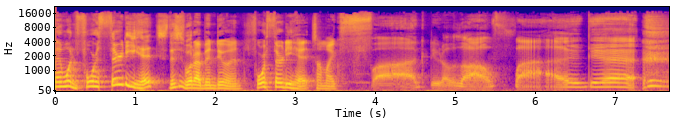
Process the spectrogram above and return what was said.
then when 4:30 hits, this is what I've been doing. 4:30 hits, I'm like, fuck, dude, I was all fuck. Yeah.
